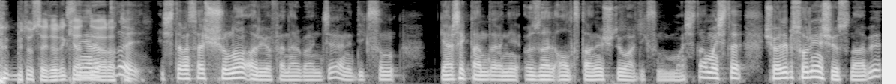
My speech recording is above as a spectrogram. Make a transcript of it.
bütün sayılarını Dixon kendi yarattı. da işte mesela şunu arıyor Fener bence. Hani Dixon gerçekten de hani özel 6 tane üçlü var Dixon'ın bu maçta ama işte şöyle bir sorun yaşıyorsun abi.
